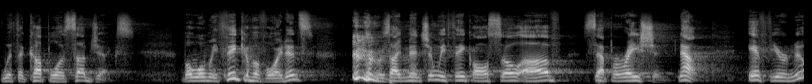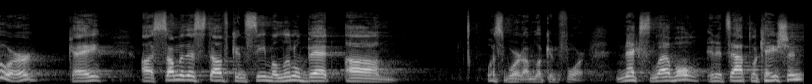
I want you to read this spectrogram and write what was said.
with a couple of subjects. But when we think of avoidance, as I mentioned, we think also of separation. Now, if you're newer, okay, uh, some of this stuff can seem a little bit, um, what's the word I'm looking for? Next level in its application.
